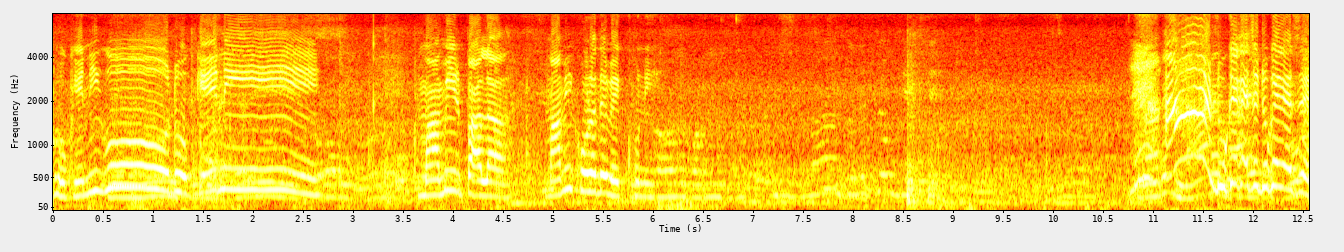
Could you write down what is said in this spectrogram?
ঢোকেনি গো, ঢোকেনি। মামির পালা, মামি করে দেবে এক্ষুনি। ঢুকে গেছে ঢুকে গেছে।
